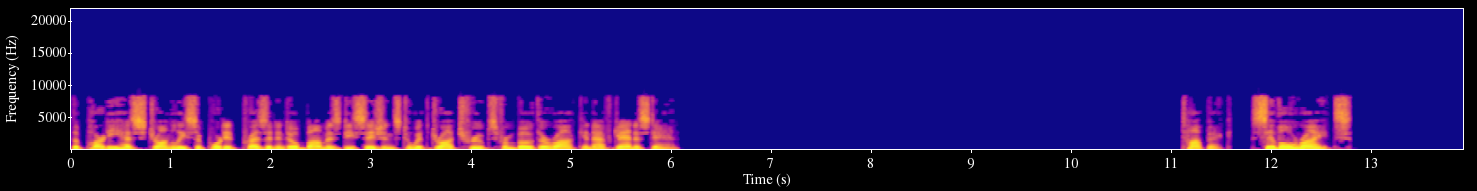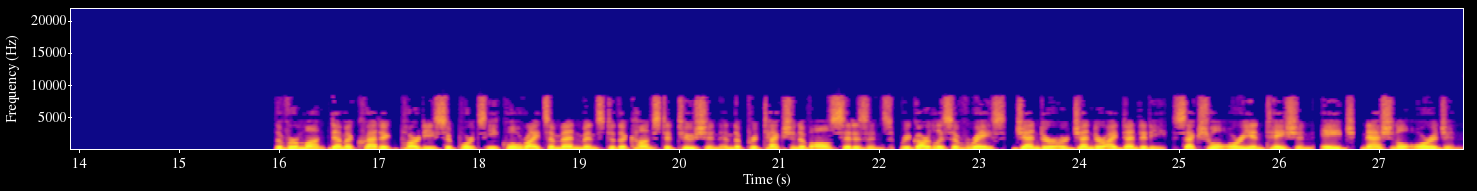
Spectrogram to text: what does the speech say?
The party has strongly supported President Obama's decisions to withdraw troops from both Iraq and Afghanistan. Civil rights The Vermont Democratic Party supports equal rights amendments to the Constitution and the protection of all citizens, regardless of race, gender or gender identity, sexual orientation, age, national origin,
